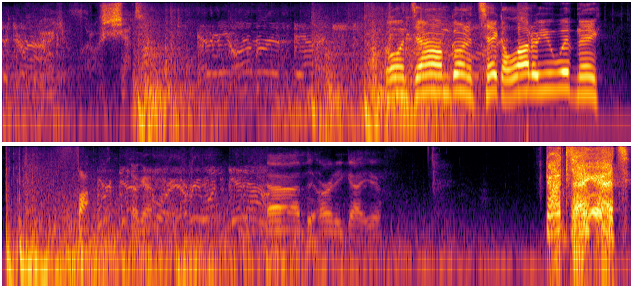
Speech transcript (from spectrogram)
to track. You little shit. Enemy armor is damaged. I'm going down. I'm going to take a lot of you with me. Fuck. Okay. Everyone get out. Uh, they already got you. God dang it!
